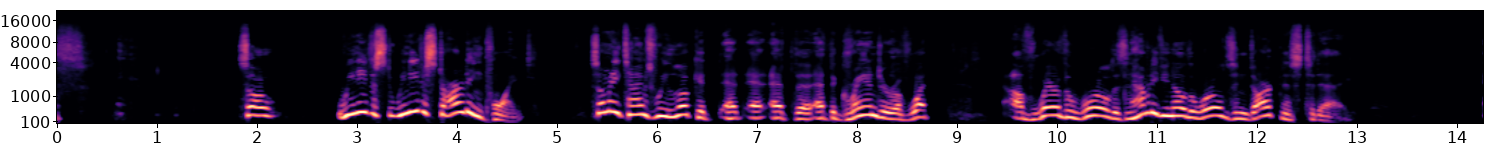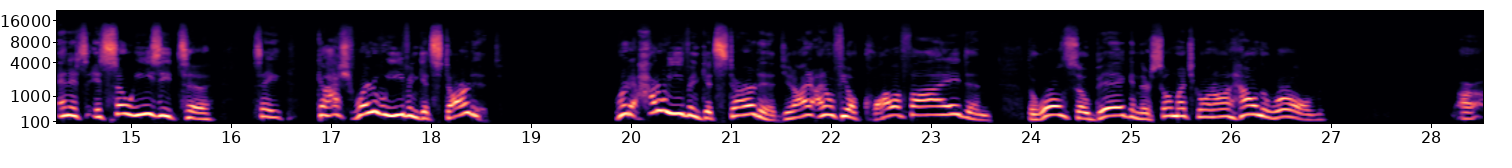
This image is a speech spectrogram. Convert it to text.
so we need a, we need a starting point. So many times we look at, at, at, at, the, at the grandeur of what of where the world is. And how many of you know the world's in darkness today? And it's, it's so easy to say, gosh, where do we even get started? Do, how do we even get started? You know, I, I don't feel qualified and the world's so big and there's so much going on. How in the world are,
